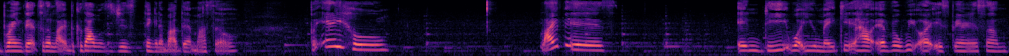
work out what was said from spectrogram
bring that to the light because I was just thinking about that myself. But anywho, life is indeed what you make it. However, we are experiencing some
